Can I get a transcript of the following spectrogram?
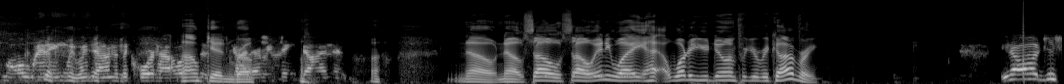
small wedding. We went down to the courthouse. I'm and kidding, got bro. Everything done. No, no. So, so anyway, what are you doing for your recovery? you know, just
